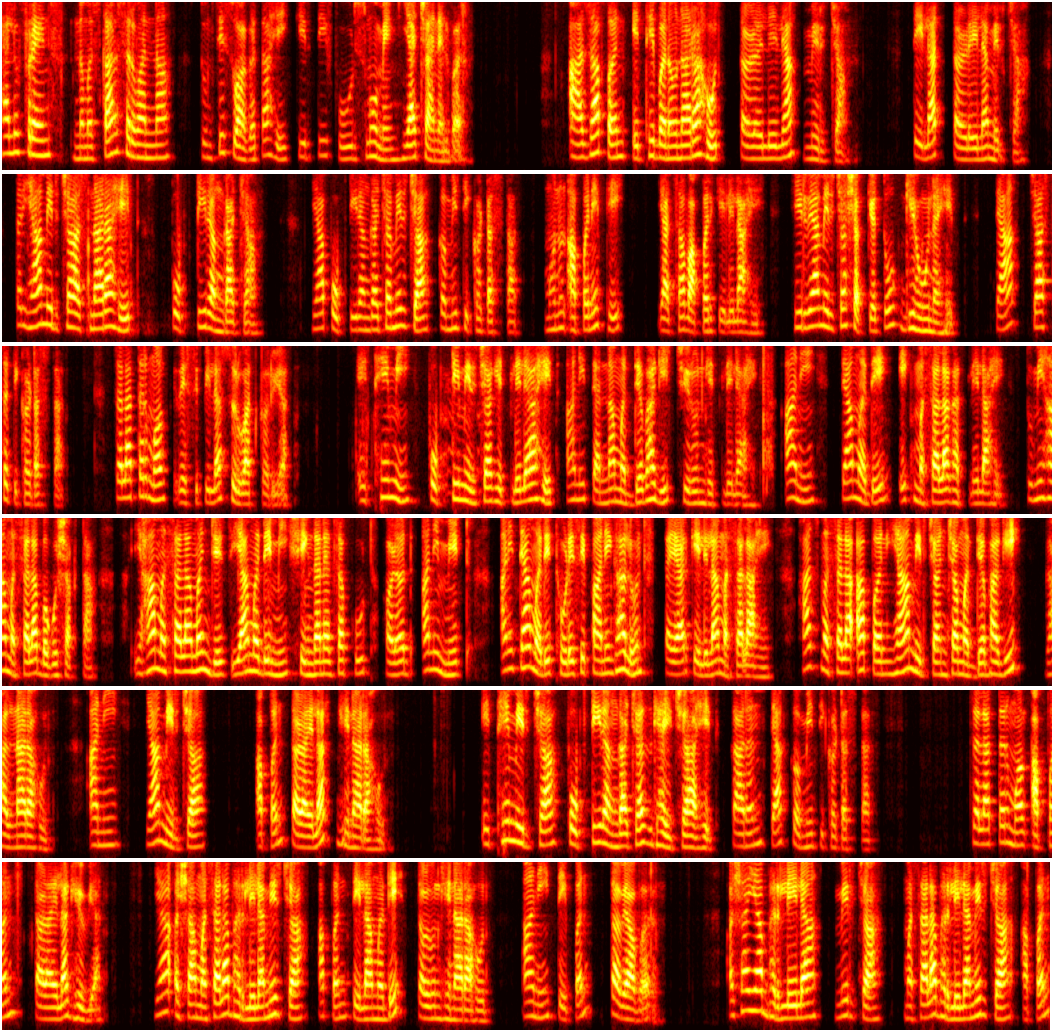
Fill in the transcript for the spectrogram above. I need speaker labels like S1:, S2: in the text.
S1: Hello friends नमस्कार सर्वांना. तुमचे स्वागत आहे कीर्ती फूड्स मोमेंट या चॅनलवर आज आपण येथे बनवणार आहोत तळलेल्या मिरच्या. तेलात तळलेल्या मिरच्या. तर ह्या मिरच्या असणार आहेत पोपटी रंगाच्या. ह्या पोपटी रंगाच्या मिरच्या कमी तिखट असतात. म्हणून आपण येथे याचा वापर केलेला आहे. हिरव्या मिरच्या शक्यतो घेऊ नयेत. त्या जास्त तिखट असतात. चला तर मग रेसिपीला सुरुवात करूयात. येथे मी पोपटी मिरच्या घेतलेल्या आहेत आणि त्यांना मध्यभागी चिरून घेतलेल्या आहे. आणि त्यामध्ये एक मसाला घातलेला आहे. तुम्ही हा मसाला बघू शकता. हा मसाला म्हणजेच यामध्ये मी शेंगदाण्याचा कूट हळद आणि मीठ आणि त्यामध्ये थोडेसे पाणी घालून तयार केलेला मसाला आहे. हाच मसाला आपण ह्या मिरच्यांच्या मध्यभागी घालणार आहोत आणि या मिरच्या आपण तळायला घेणार आहोत. येथे मिरच्या पोपटी रंगाच्याच घ्यायच्या आहेत कारण त्या कमी तिखट असतात. चला तर मग आपण तळायला घेऊयात. या अशा मसाला भरलेल्या मिरच्या आपण तेलामध्ये तळून घेणार आहोत आणि ते पण तव्यावर. अशा या भरलेल्या मिरच्या मसाला भरलेल्या मिरच्या आपण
